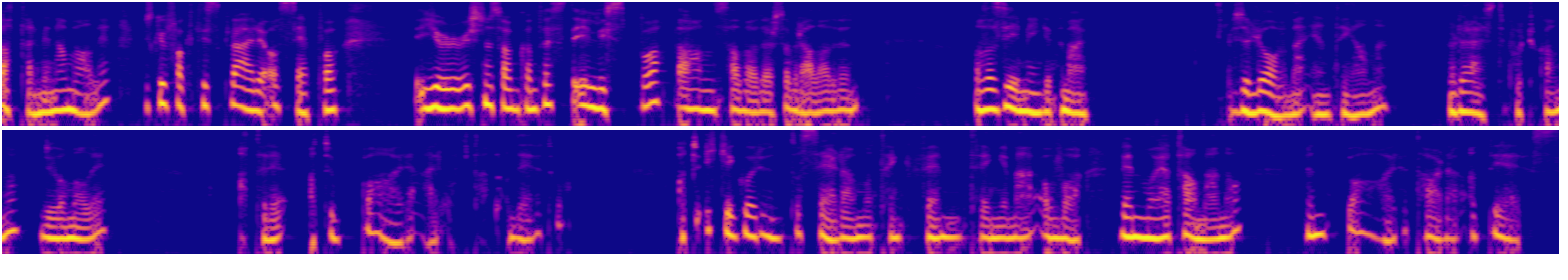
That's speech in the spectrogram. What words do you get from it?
datteren min Amalie. Vi skulle faktisk være og se på Eurovision Song Contest i Lisboa, da han Salvador Sobral hadde vunnet. Og så sier Minken til meg, hvis du lover meg én ting, Anne, når du reiser til Portugal nå, du og Molly, at, dere, at du bare er opptatt av dere to. At du ikke går rundt og ser deg om og tenker hvem trenger meg, og hva, hvem må jeg ta meg nå, men bare tar deg av deres,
